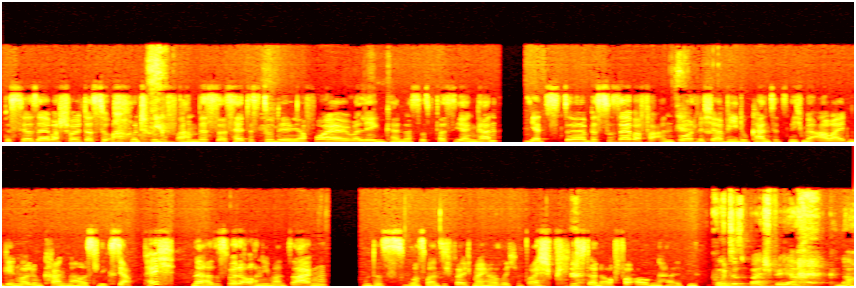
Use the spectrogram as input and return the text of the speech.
bist ja selber schuld, dass du Auto gefahren bist. Das hättest du dir ja vorher überlegen können, dass das passieren kann. Jetzt äh, bist du selber verantwortlicher, wie du kannst jetzt nicht mehr arbeiten gehen, weil du im Krankenhaus liegst. Ja, Pech. Ne? Also es würde auch niemand sagen. Und das muss man sich vielleicht manchmal solche Beispiele dann auch vor Augen halten. Gutes Beispiel, ja, genau.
